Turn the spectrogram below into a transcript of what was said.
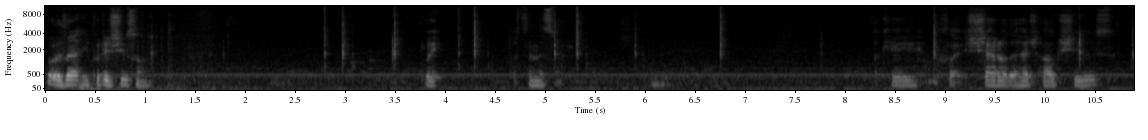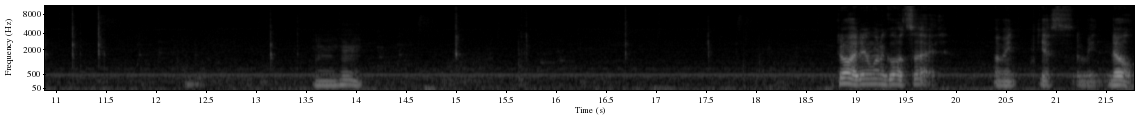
was that? He put his shoes on. Wait, what's in this one? Okay, looks like Shadow the Hedgehog shoes. Mm-hmm. No, I didn't want to go outside. I mean, yes, I mean, no.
